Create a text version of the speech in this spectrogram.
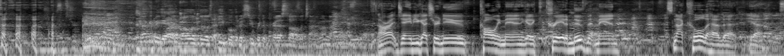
I'm not gonna be part of all of those people that are super depressed all the time. I'm not gonna do that. All right, James, you got your new calling, man. You got to create a movement, man. It's not cool to have that. Yeah.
